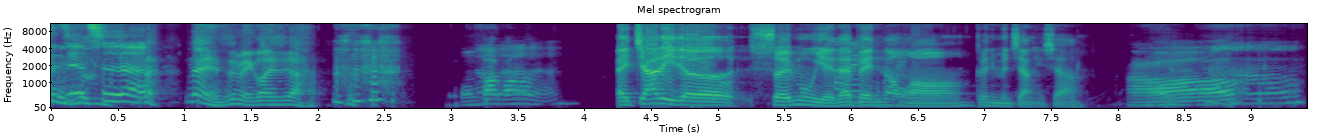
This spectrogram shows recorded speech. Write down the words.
直接吃了。那也是没关系啊。我们发光了，哎，家里的水母也在被弄哦，跟你们讲一下。好，好，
